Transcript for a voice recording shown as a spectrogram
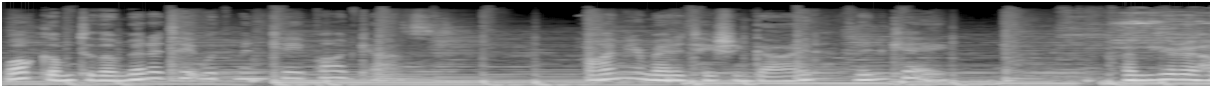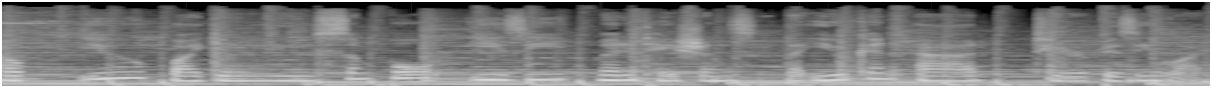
Welcome to the Meditate with Min K podcast. I'm your meditation guide, Min K. I'm here to help you by giving you simple, easy meditations that you can add to your busy life.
